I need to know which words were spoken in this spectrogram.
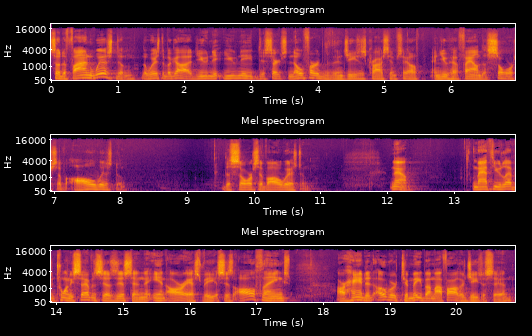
So to find wisdom, the wisdom of God, you need, you need to search no further than Jesus Christ Himself, and you have found the source of all wisdom. The source of all wisdom. Now, Matthew 11, 27 says this in the NRSV. It says, All things are handed over to me by my Father, Jesus said,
